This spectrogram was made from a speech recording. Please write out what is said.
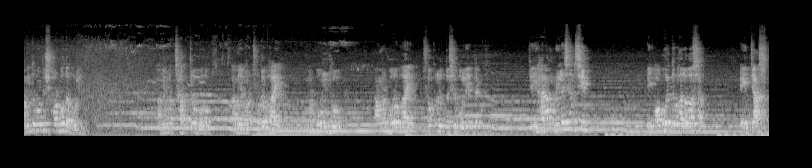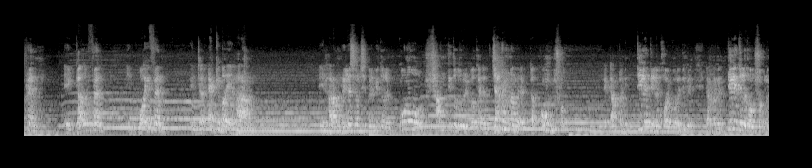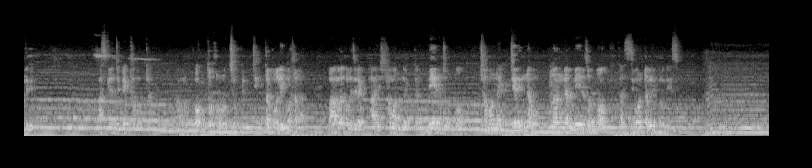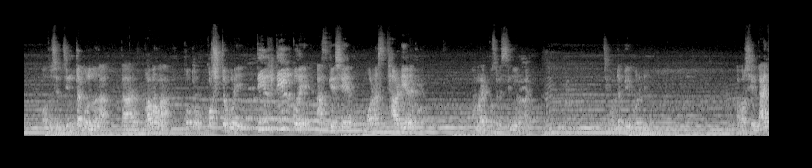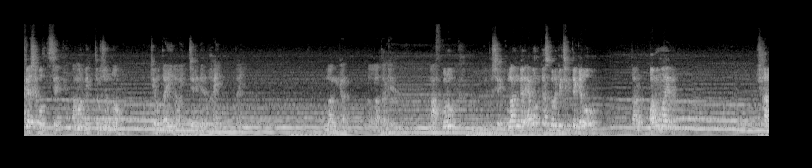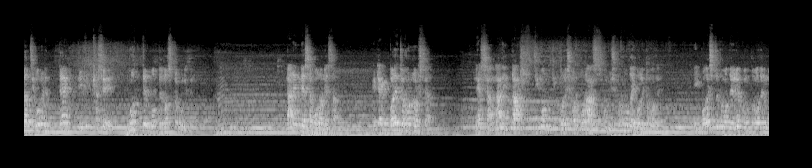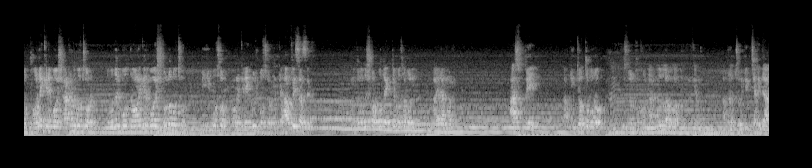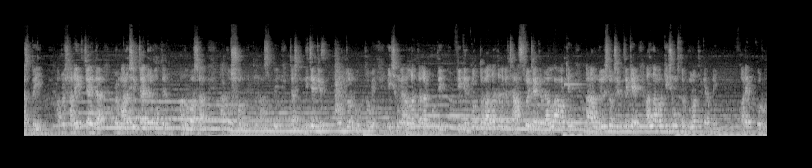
আমি তোমাদের সর্বদা বলি, আমি আমার ছাত্র বলো, আমি আমার ছোট ভাই, আমার বন্ধু, আমার বড় ভাই সকলের উদ্দেশ্যে বলি একটা কথা। যে এই হারাম রিলেশনশিপ এই অবৈধ ভালোবাসা, এই জাস্ট ফ্রেন্ড এই গার্লফ্রেন্ড এই বয়ফ্রেন্ড এটা একেবারে হারাম। এই হারাম রিলেশনশিপের ভিতরে কোনো শান্তি তো দূরের কথা, এটা জাহান নামের একটা অংশ। এটা আপনাকে তিলে তিলে ক্ষয় করে দিবে, এটা আপনাকে তিলে তিলে ধ্বংস করে দিবে। আজকের যে প্রেক্ষাপটটা, আমার রক্ত খরণ হচ্ছে ওকে চিন্তা করলে এই কথাটা। বাংলা কলেজের এক ভাই, সামান্য একটা মেয়ের জন্য সামান্য এক জেরিন নামক কুলাঙ্গার মেয়ের জন্য তার জীবনটা বের করে দিয়েছে। অথচ চিন্তা করল না, তার বাবা মা কত কষ্ট করে, তিল তিল করে আজকে সে অনার্স থার্ড ইয়ারে পড়ে। আমার এক বছরের সিনিয়র ভাই জীবনটা বের করে দিল। আবার সে লাইফে এসে বলতেছে, আমার মৃত্যুর জন্য কেউ দায়ী নয়, জেরিনের ভাই আল্লাহ তাকে মাফ করুক, কিন্তু এমন কাজ করে পৃথিবীতে গেল, তার বাবা মায়ের সারা জীবনের ত্যাগ তিতিক্ষা সে মুহূর্তের মধ্যে নষ্ট করে দিল। নারীর নেশা, বড় নেশা, এটা একবারে জঘন্য নেশা। নেশা, নারী দাস জীবনকে করে সর্বনাশ। আমি সর্বদাই বলি তোমাদের, এই বয়সটা তোমাদের এরকম, তোমাদের মধ্যে অনেকের বয়স আঠারো বছর, তোমাদের মধ্যে অনেকের বয়স ষোলো বছর, বিশ বছর, অনেকের একুশ বছর অনেকে হাফেজ আছে। আমি তোমাদের সর্বদা একটা কথা বলি, ভাইয়ের আমার, আসবে, আপনি যত বড় বুঝলেন কখন না, আল্লাহ আল্লাহ কেন? আপনার জৈবিক চাহিদা আসবেই, আপনার শারীরিক চাহিদা, আপনার মানসিক চাহিদার মধ্যে ভালোবাসা, আকর্ষণ আসবে জাস্ট নিজেকে কন্ট্রোল করতে হবে। এই সময় আল্লাহ তালার প্রতি ফিকির করতে হবে, আল্লাহ তালার কাছে আশ্রয় চাইতে হবে। আল্লাহ আমাকে আরাম রিলেশনশিপ থেকে, আল্লাহ আমাকে এই সমস্ত গুণ থেকে আপনি ফারেক করুন।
